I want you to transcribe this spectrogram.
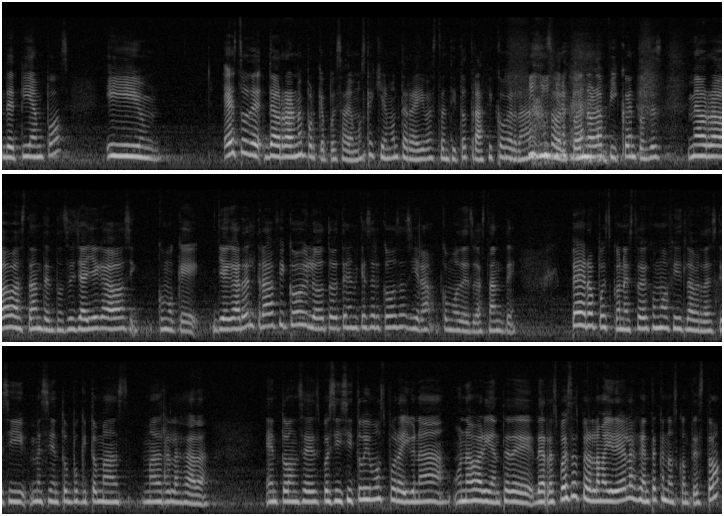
de tiempos y esto de, de ahorrarme, porque pues sabemos que aquí en Monterrey hay bastantito tráfico, ¿verdad? Sobre todo en hora pico, entonces me ahorraba bastante, entonces ya llegaba así como que llegar del tráfico y luego todo tener que hacer cosas y era como desgastante. Pero pues con esto de home office la verdad es que sí me siento un poquito más, más relajada. Entonces, pues sí, sí tuvimos por ahí una, una variante de, de respuestas, pero la mayoría de la gente que nos contestó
